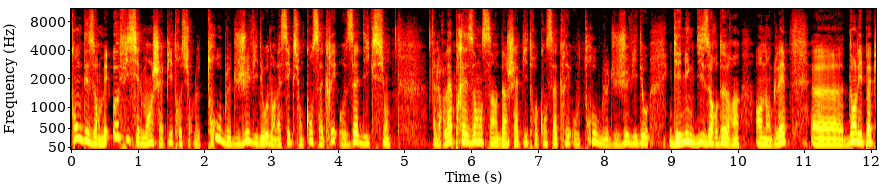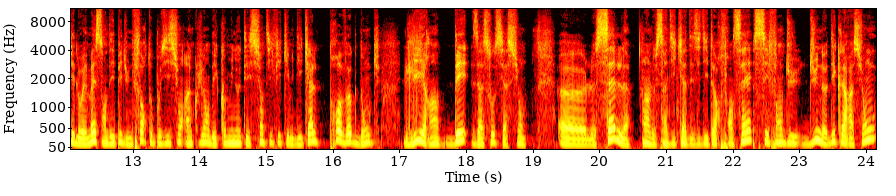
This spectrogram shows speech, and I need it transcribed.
compte désormais officiellement un chapitre sur le trouble du jeu vidéo dans la section consacrée aux addictions. Alors la présence hein, d'un chapitre consacré aux troubles du jeu vidéo Gaming Disorder hein, en anglais euh, dans les papiers de l'OMS en dépit d'une forte opposition incluant des communautés scientifiques et médicales provoque donc lire hein, des associations. Euh, le CEL, le syndicat des éditeurs français, s'est fendu d'une déclaration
